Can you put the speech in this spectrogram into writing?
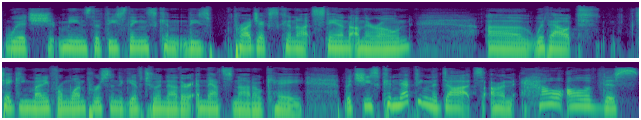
which means that these things can, these projects cannot stand on their own, uh, without taking money from one person to give to another. And that's not okay. But she's connecting the dots on how all of this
